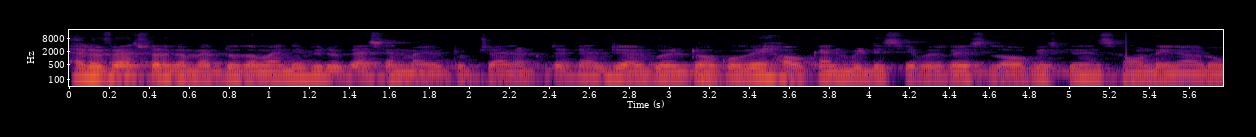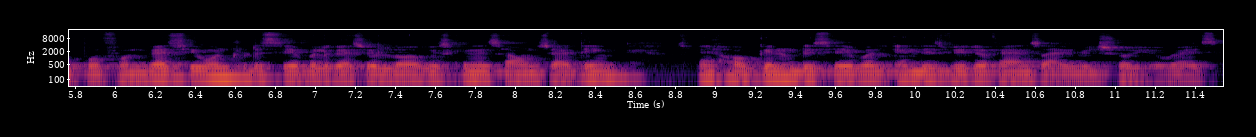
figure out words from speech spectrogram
Hello friends, welcome back to the my new video guys and my YouTube channel. Today friends, we are going to talk about how can we disable guys lock screen sound in our Oppo phone. Guys, you want to disable guys your lock screen sound setting, so how can you disable? In this video friends, I will show you guys.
